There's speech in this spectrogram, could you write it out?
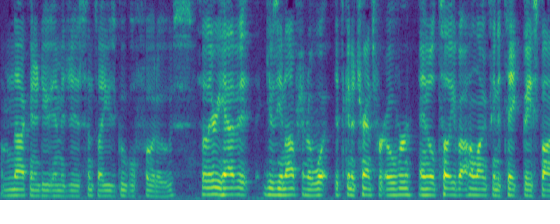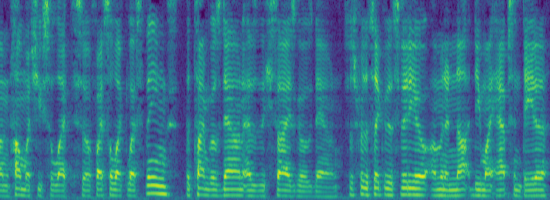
I'm not going to do images since I use Google Photos. So there you have it. it gives you an option of what it's going to transfer over and it'll tell you about how long it's going to take based on how much you select. So if I select less things, the time goes down as the size goes down. Just for the sake of this video, I'm going to not do my apps and data,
